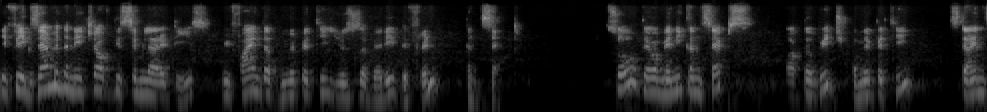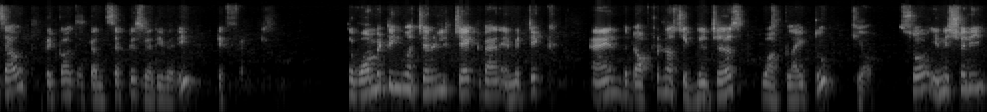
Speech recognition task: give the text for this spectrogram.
If we examine the nature of these similarities, we find that homeopathy uses a very different concept. So there were many concepts, after which homeopathy stands out because the concept is very, very different. The vomiting was generally checked by an emetic and the doctrine of signatures were applied to cure. So initially,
